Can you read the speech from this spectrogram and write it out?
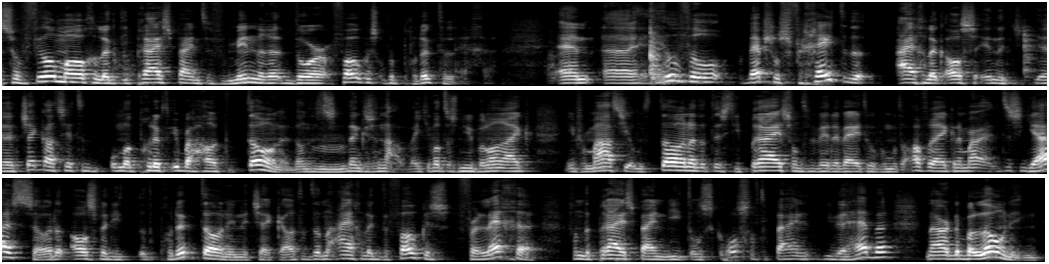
zoveel mogelijk die prijspijn te verminderen door focus op het product te leggen. En heel veel webshops vergeten de- eigenlijk als ze in de eh, checkout zitten om dat product überhaupt te tonen. Dan Mhm. denken ze, nou, weet je wat is nu belangrijk? Informatie om te tonen, dat is die prijs, want we willen weten hoeveel we moeten afrekenen. Maar het is juist zo dat als we die, dat product tonen in de checkout, dat we dan eigenlijk de focus verleggen van de prijspijn die het ons kost, of de pijn die we hebben, naar de beloning.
